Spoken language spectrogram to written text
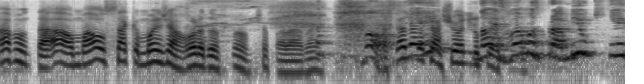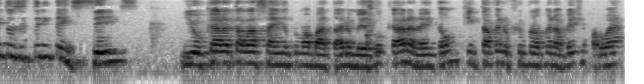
à vontade. Ah, o mal saca manja rola do. Não, deixa eu falar, vai. Bom, e aí, nós vamos para 1536 e o cara tá lá saindo pra uma batalha, o mesmo cara, né? Então, quem tá vendo o filme pela primeira vez já falou, ué,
